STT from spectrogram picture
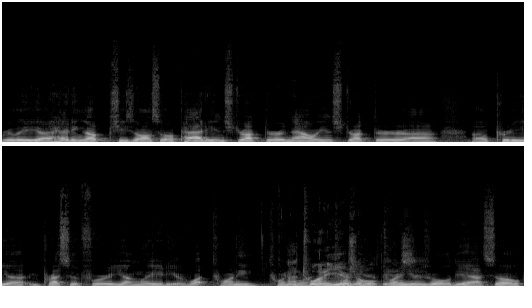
really uh, heading up. She's also a PADI instructor, a NAUI instructor. Uh, uh, pretty impressive for a young lady of what 20, 21? 20 years 20 old. 20 yes. years old. Yeah. So.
